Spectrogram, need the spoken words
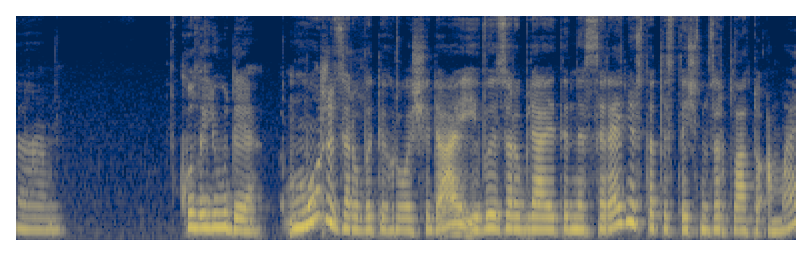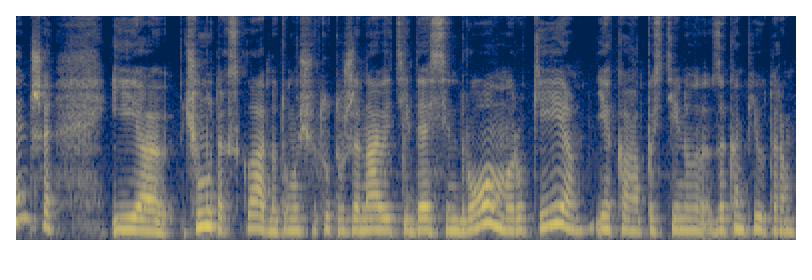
ем, коли люди можуть заробити гроші, да, і ви заробляєте не середню статистичну зарплату, а менше. І е, чому так складно? Тому що тут вже навіть йде синдром руки, яка постійно за комп'ютером.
